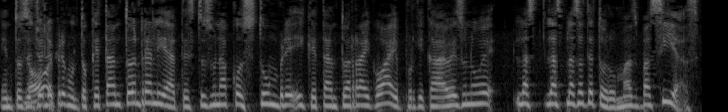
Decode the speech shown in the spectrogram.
Entonces No, yo le pregunto, ¿qué tanto en realidad esto es una costumbre y qué tanto arraigo hay? Porque cada vez uno ve las, las plazas de toro más vacías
